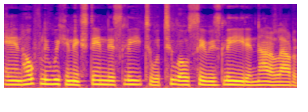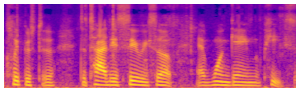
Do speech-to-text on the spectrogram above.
and hopefully we can extend this lead to a 2-0 series lead and not allow the Clippers to, to tie this series up at one game apiece.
